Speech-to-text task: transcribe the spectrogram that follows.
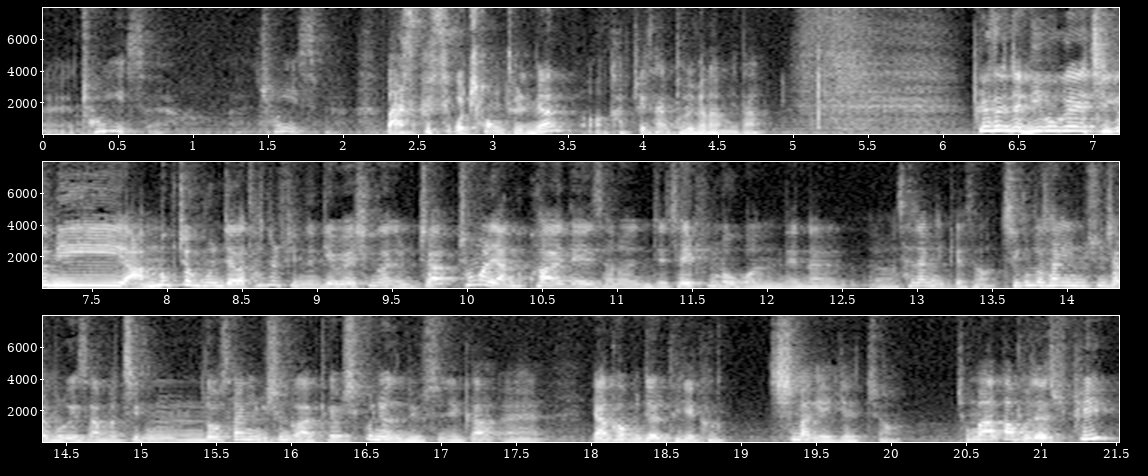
에, 총이 있어요 에, 총이 있습니다 마스크 쓰고 총 들면 어, 갑자기 사람이 돌변합니다 그래서 이제 미국의 지금 이 암묵적 문제가 터질 수 있는 게 왜 심각하냐면 자, 정말 양극화에 대해서는 이제 제이프 모건 옛날 어, 사장님께서 지금도 사장님이신지 잘 모르겠어요. 아마 지금도 사장님이신 것 같아요. 19년도 뉴스니까 예, 양극화 문제를 되게 극, 심하게 얘기했죠. 정말 아까 보다시피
